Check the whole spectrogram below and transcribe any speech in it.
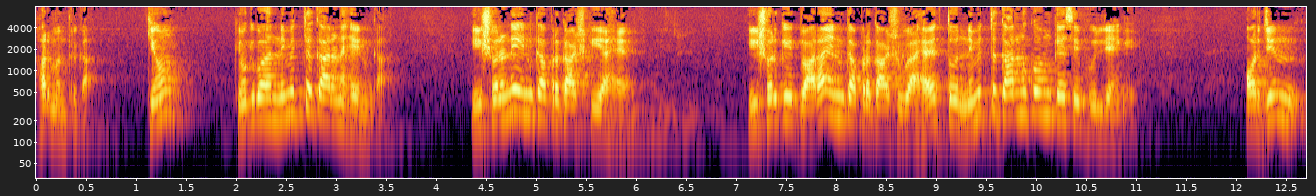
हर मंत्र का। क्यों? क्योंकि वह निमित्त कारण है इनका। ईश्वर ने इनका प्रकाश किया है। ईश्वर के द्वारा इनका प्रकाश हुआ है तो निमित्त कारण को हम कैसे भूल जाएँगे? और जिन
